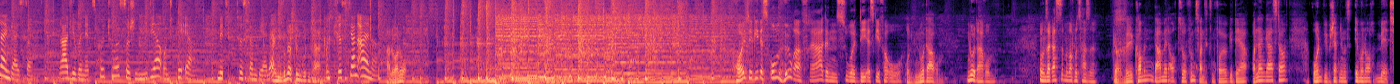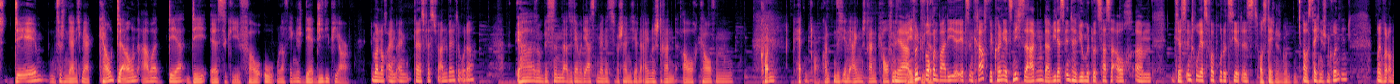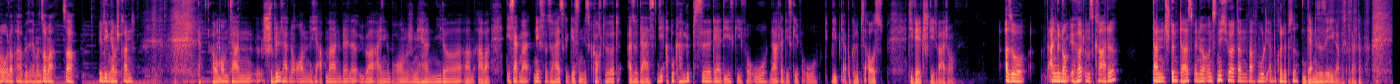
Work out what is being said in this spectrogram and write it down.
Online-Geister. Radio über Netzkultur, Social Media und PR. Mit Tristan Berle. Einen wunderschönen guten Tag. Und Christian Alner. Hallo, hallo. Heute geht es um Hörerfragen zur DSGVO. Und nur darum. Nur darum. Und unser Gast ist immer noch Lutz Hasse. Genau, willkommen damit auch zur 25. Folge der Online-Gaster. Und wir beschäftigen uns immer noch mit dem, inzwischen ja nicht mehr Countdown, aber der DSGVO oder auf Englisch der GDPR. Immer noch ein, ein kleines Fest für Anwälte, oder? Ja, so ein bisschen. Also ich denke mal, die ersten werden jetzt wahrscheinlich ihren eigenen Strand auch kaufen konnten hätten, oh, konnten sich ihren eigenen Strand kaufen. Ja, Meine fünf Güte. Wochen war die jetzt in Kraft. Wir können jetzt nicht sagen, da wie das Interview mit Lutz Hasse auch ähm, das Intro jetzt vorproduziert ist. Aus technischen Gründen. Aus technischen Gründen. Und ich wollte auch mal Urlaub haben, wir im Sommer. So, wir liegen am Strand. Aber momentan schwillt halt eine ordentliche Abmahnwelle über einige Branchen hernieder. Ähm, aber ich sag mal, nichts wird so heiß gegessen, wie es gekocht wird. Also das, die Apokalypse der DSGVO, nach der DSGVO blieb die Apokalypse aus. Die Welt steht weiter. Also angenommen, ihr hört uns gerade, dann stimmt das. Wenn ihr uns nicht hört, dann war wohl die Apokalypse. Dann ist es eh egal, was ich gesagt habe.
